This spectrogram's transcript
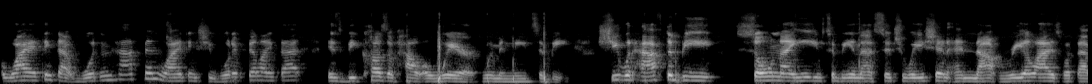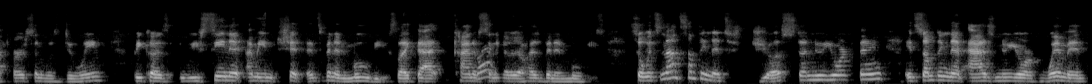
why I think that wouldn't happen, why I think she wouldn't feel like that, is because of how aware women need to be. She would have to be so naive to be in that situation and not realize what that person was doing because we've seen it. I mean, shit, it's been in movies. Like that kind of right. scenario has been in movies. So it's not something that's just a New York thing. It's something that as New York women,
